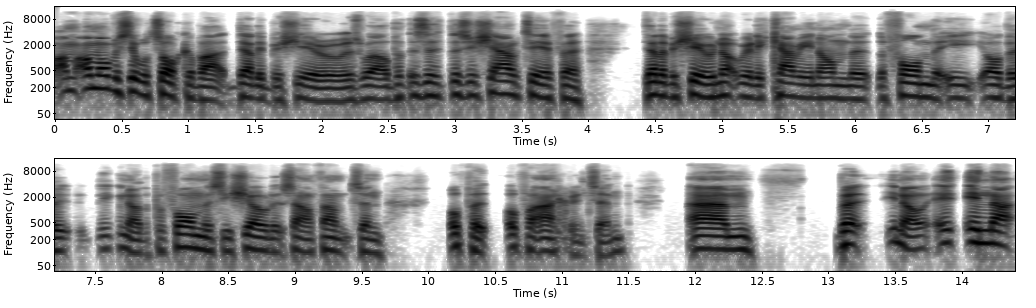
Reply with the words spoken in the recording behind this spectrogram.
I'm, I'm obviously we'll talk about Dele-Bashiru as well, but there's a there's a shout here for Dele-Bashiru not really carrying on the, the form that he or the you know the performance he showed at Southampton up at up at Accrington. Um, But you know, in, in that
